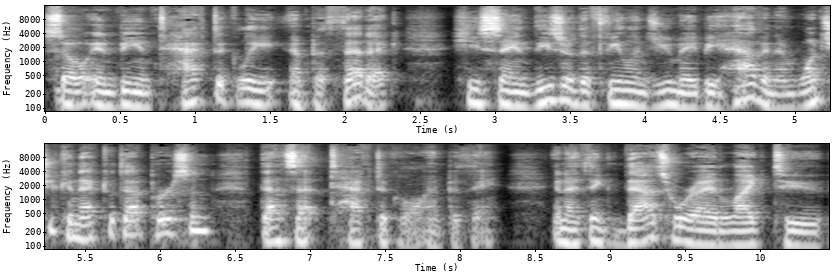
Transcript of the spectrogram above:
So in being tactically empathetic, he's saying these are the feelings you may be having. And once you connect with that person, that's that tactical empathy. And I think that's where I like to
